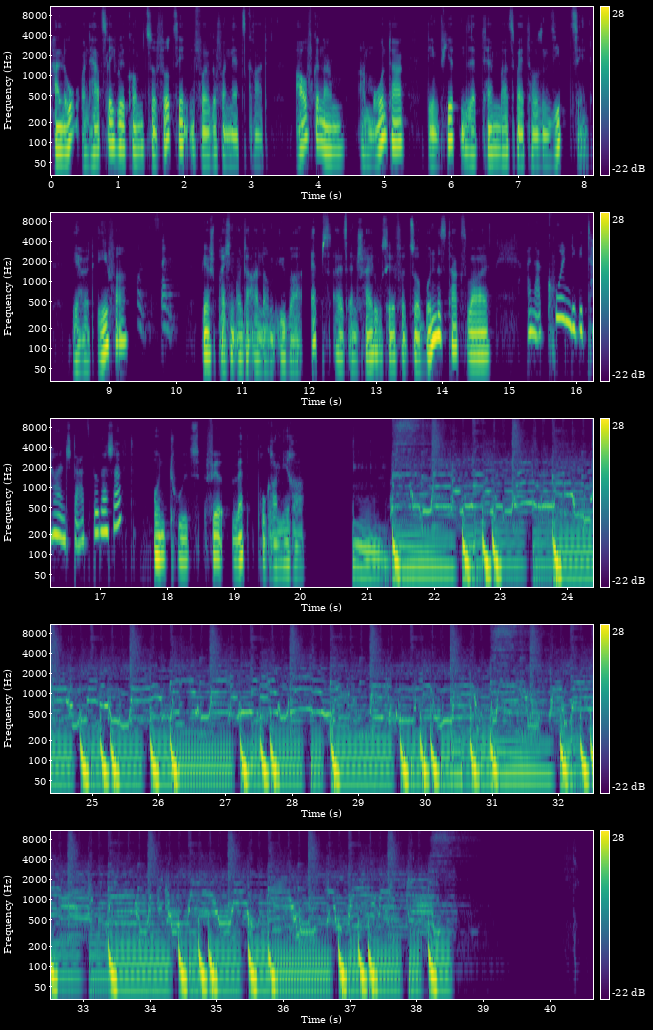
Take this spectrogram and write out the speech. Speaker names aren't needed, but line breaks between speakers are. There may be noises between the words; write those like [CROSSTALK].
Hallo und herzlich willkommen zur 14. Folge von Netzgrad, aufgenommen am Montag, dem 4. September 2017. Ihr hört Eva
Und Sven.
Wir sprechen unter anderem über Apps als Entscheidungshilfe zur Bundestagswahl
Einer coolen digitalen Staatsbürgerschaft.
und Tools für Webprogrammierer.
